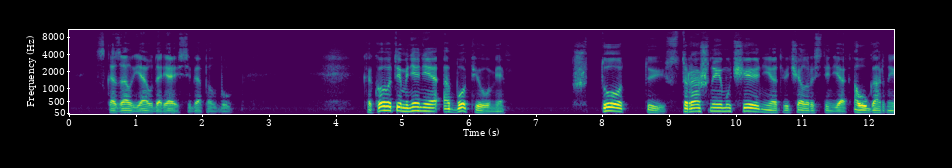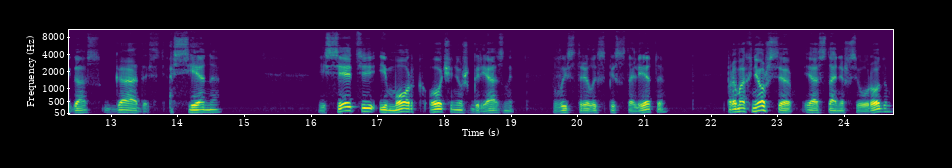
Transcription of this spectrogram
— сказал я, ударяя себя по лбу. Какого ты мнения об опиуме? Что ты? Страшные мучения, — отвечал Растиньяк. А угарный газ? Гадость. А сено? И сети, и морг очень уж грязны. Выстрел из пистолета. Промахнешься и останешься уродом.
